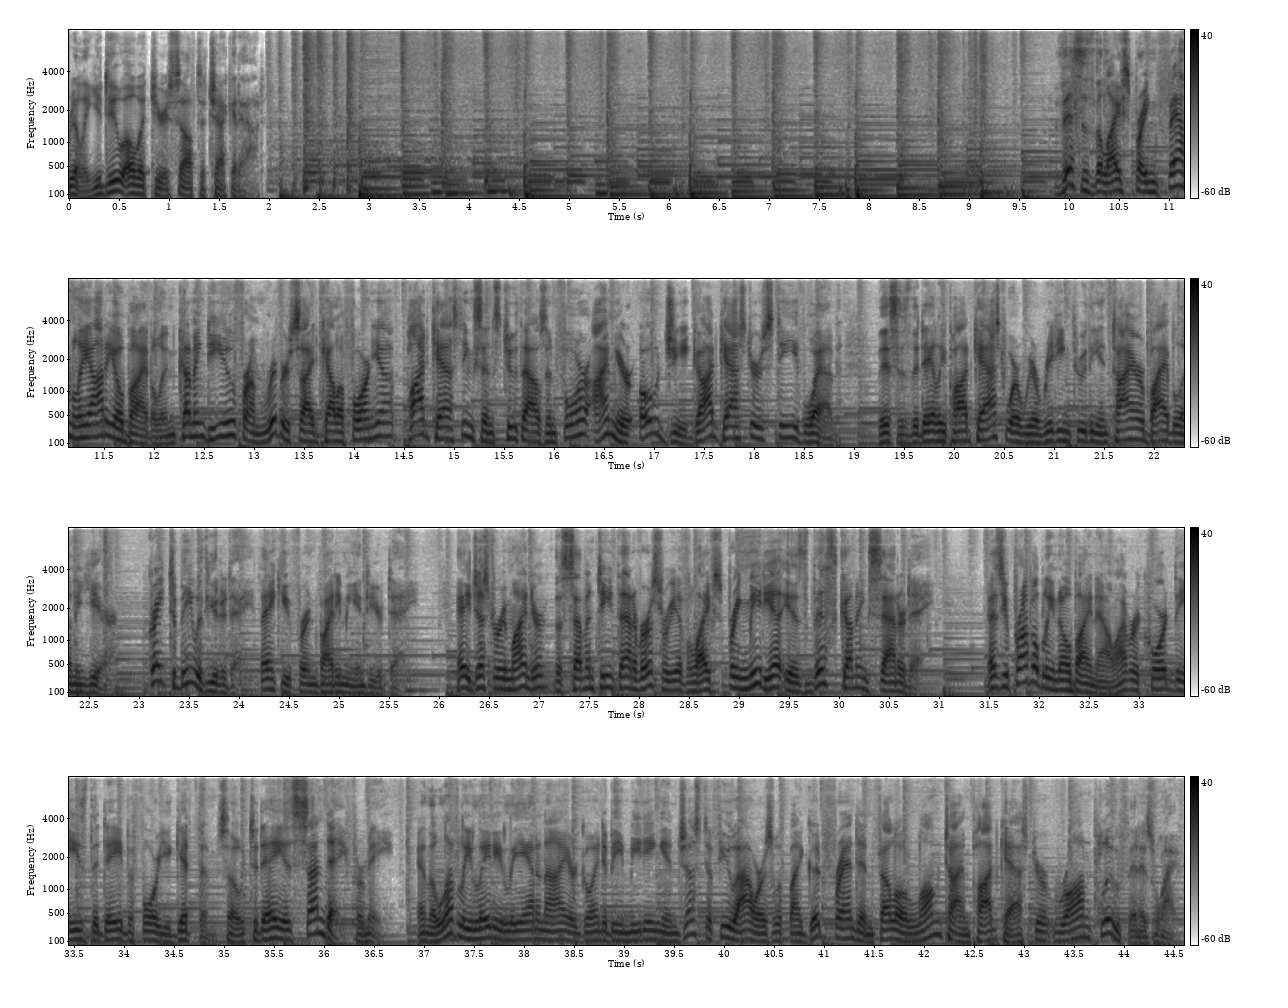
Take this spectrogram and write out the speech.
Really, you do owe it to yourself to check it out. This is the LifeSpring Family Audio Bible, and coming to you from Riverside, California, podcasting since 2004, I'm your OG Godcaster, Steve Webb. This is the daily podcast where we're reading through the entire Bible in a year. Great to be with you today. Thank you for inviting me into your day. Hey, just a reminder the 17th anniversary of LifeSpring Media is this coming Saturday. As you probably know by now, I record these the day before you get them, so today is Sunday for me. And the lovely Lady LeeAnn and I are going to be meeting in just a few hours with my good friend and fellow longtime podcaster Ron Ploof and his wife.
